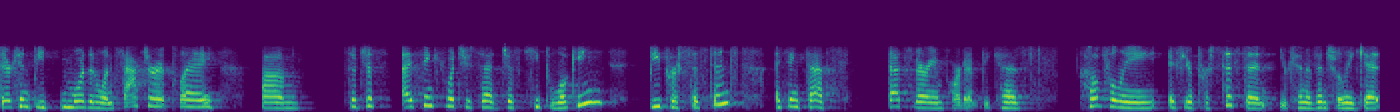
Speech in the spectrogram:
there can be more than one factor at play. Um, so just, I think what you said, just keep looking, be persistent. I think that's, that's very important because hopefully if you're persistent, you can eventually get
